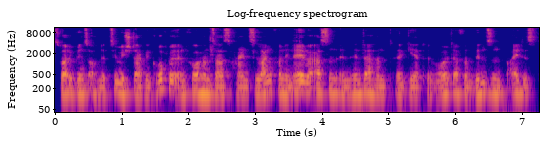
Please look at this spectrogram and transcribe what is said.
Es war übrigens auch eine ziemlich starke Gruppe. In Vorhand saß Heinz Lang von den Elbeassen, in Hinterhand äh, Gerd Wolter von Winsen, beides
